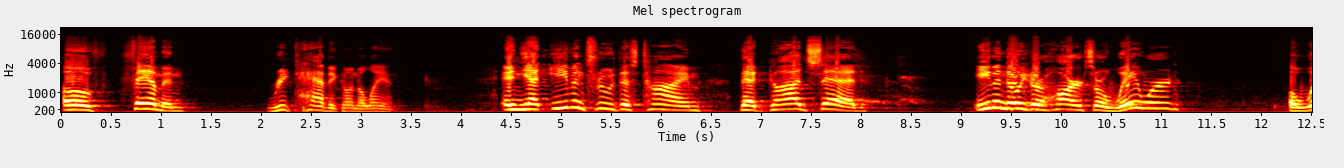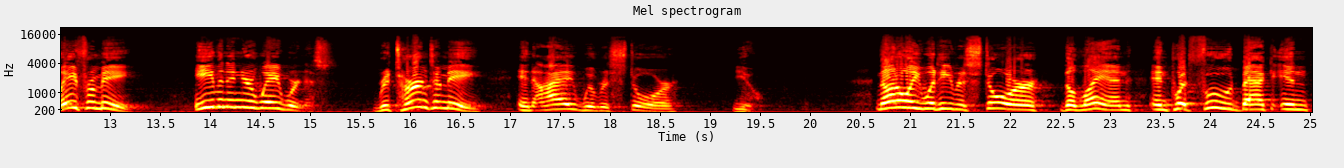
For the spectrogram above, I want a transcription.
of famine wreaked havoc on the land. And yet, even through this time, that God said, even though your hearts are wayward away from me, even in your waywardness, return to me, and I will restore you. Not only would he restore the land and put food back in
